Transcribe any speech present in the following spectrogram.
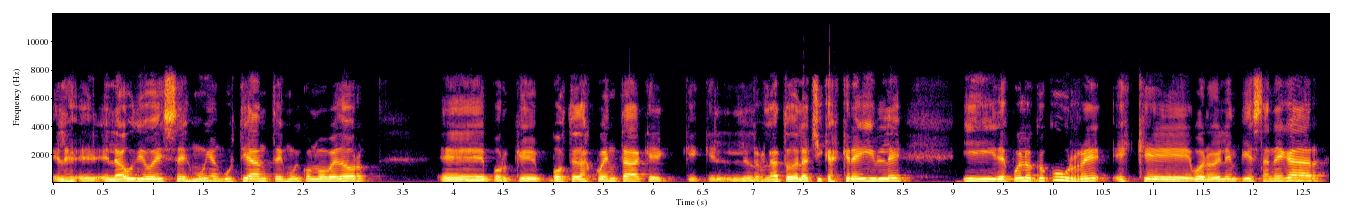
el, audio ese es muy angustiante, es muy conmovedor, eh, porque vos te das cuenta que, el relato de la chica es creíble y después lo que ocurre es que, bueno, él empieza a negar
